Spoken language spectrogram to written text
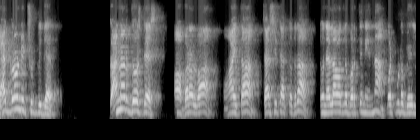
background it should be there. Gone are those days ಹಾ ಬರಲ್ವಾ? ಆಯ್ತಾ? ಚಾರ್ಜ್ ಶೀಟ್ ಹಾಕಿದ್ರ ಎಲ್ಲವಾಗ್ಲೂ ಬರ್ತೀನಿ ಇನ್ನ, ಕೊಟ್ಬಿಡು ಬೇಲ್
